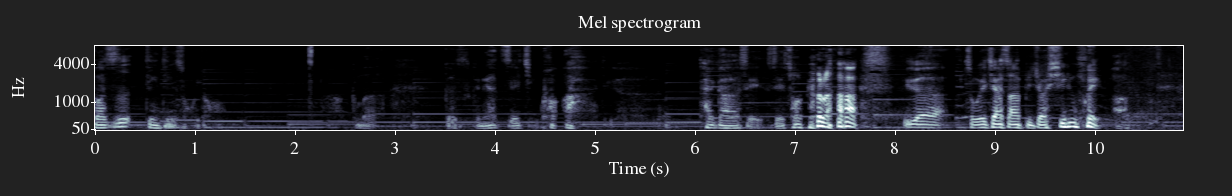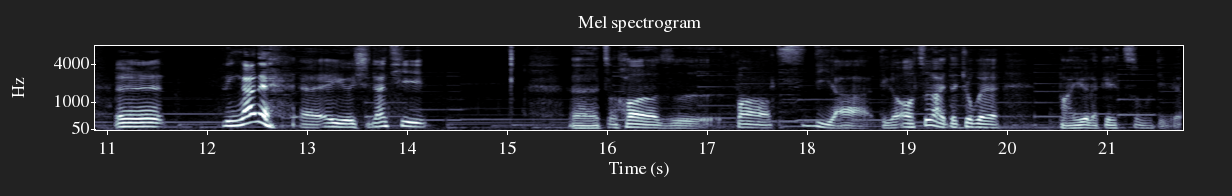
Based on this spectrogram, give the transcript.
勿是顶顶重要。搿是搿能样子的情况啊。这个太家赚赚钞票了，这个作为家长比较欣慰啊。呃，另外呢，呃，还有前两天。呃，正好是帮此地啊，这个澳洲啊，有交关朋友辣盖做这个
